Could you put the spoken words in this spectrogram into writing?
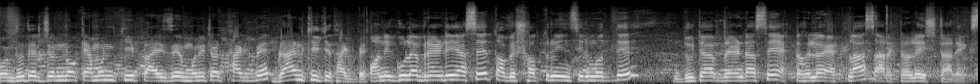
বন্ধুদের জন্য কেমন কি প্রাইজের মনিটর থাকবে ব্র্যান্ড কি কি থাকবে? অনেকগুলো ব্র্যান্ডই আছে তবে সতেরো ইঞ্চির মধ্যে দুইটা ব্র্যান্ড আছে একটা হলো অ্যাটলাস আর একটা হলো স্টার এক্স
